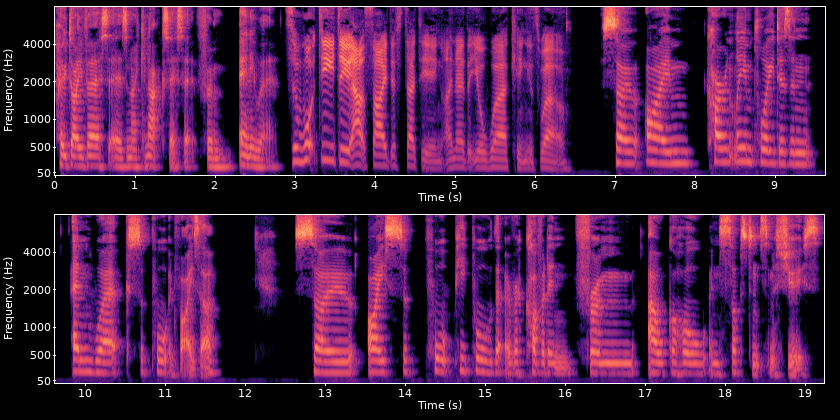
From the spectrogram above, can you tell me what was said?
how diverse it is and I can access it from anywhere. So, what do you do outside of studying? I know that you're working as well. So I'm currently employed as an in work support advisor. So I support people that are recovering from alcohol and substance misuse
